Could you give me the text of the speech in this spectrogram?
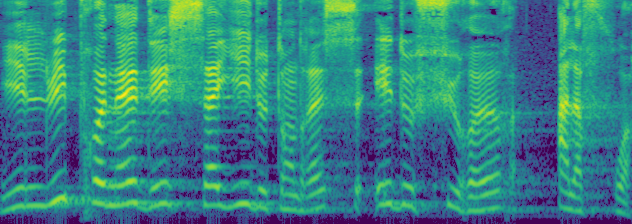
Il lui prenait des saillies de tendresse et de fureur à la fois.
